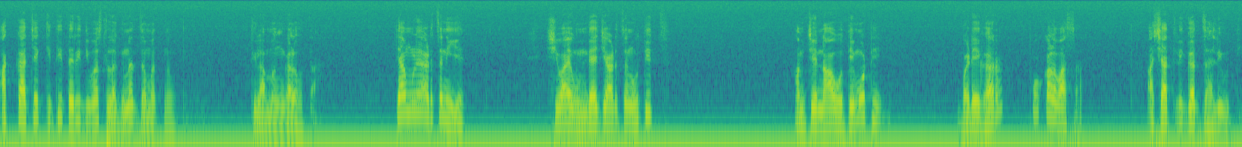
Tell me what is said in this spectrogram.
अक्काचे कितीतरी दिवस लग्नच जमत नव्हते. तिला मंगळ होता. त्यामुळे अडचणी येत. शिवाय हुंड्याची अडचण होतीच. आमचे नाव होते मोठे. बडे घर पोकळवासा. अशातली गत झाली होती.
